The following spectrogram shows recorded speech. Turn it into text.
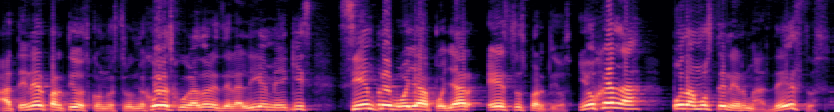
a tener partidos con nuestros mejores jugadores de la Liga MX, siempre voy a apoyar estos partidos y ojalá podamos tener más de estos.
